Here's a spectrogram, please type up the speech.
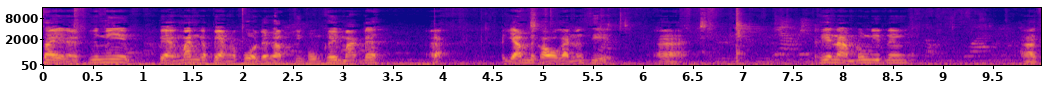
ใส่น่ะคือมีแป้งมันกับแป้งกระโพดเด้อครับ ที่ผมเคยมักเด้ออะพยายามไปเข้ากันทั้งสี่อ่าเทน้ำลงนิดนึงอ่าเท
